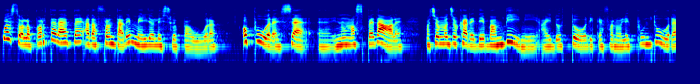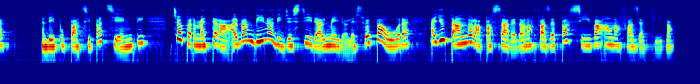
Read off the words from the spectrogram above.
questo lo porterebbe ad affrontare meglio le sue paure. Oppure se eh, in un ospedale facciamo giocare dei bambini ai dottori che fanno le punture dei pupazzi pazienti, ciò permetterà al bambino di gestire al meglio le sue paure, aiutandolo a passare da una fase passiva a una fase attiva.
